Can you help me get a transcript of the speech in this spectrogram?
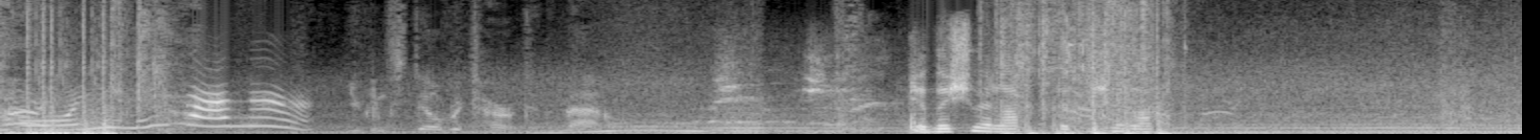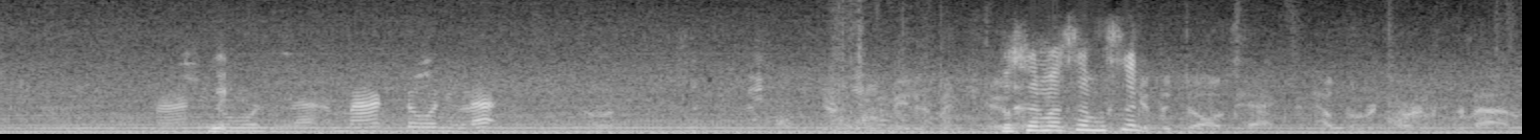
โอ้ยไม่ทันน่ะ You can still return to the battle. เดี๋ยวไปช่วยรับเดี๋ยวไปช่วยรับมาร์คโดนอีกแล้วมาร์คโดนอีกแล้ว Your teammate has been มา killed. ขึ้นมาขึ้นมาขึ้น Get the dog tags and help them return to the battle.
